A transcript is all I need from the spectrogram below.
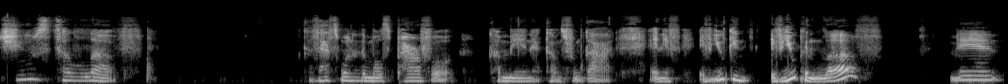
Choose to love. Because that's one of the most powerful command that comes from God. And if if you can if you can love, man,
